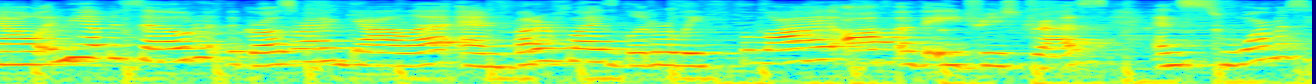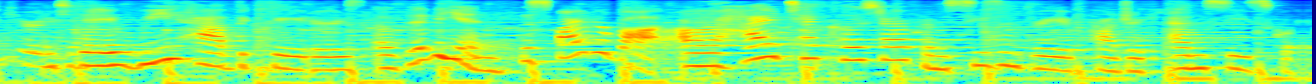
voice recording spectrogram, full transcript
Now, in the episode, the girls are at a gala and butterflies literally fly off of Adri's dress and swarm a security. And today we have the creators of Vivian, the spider bot, our high-tech co-star from season three of Project MC Squared.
